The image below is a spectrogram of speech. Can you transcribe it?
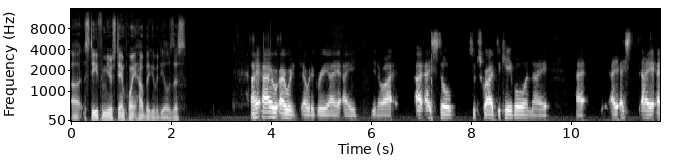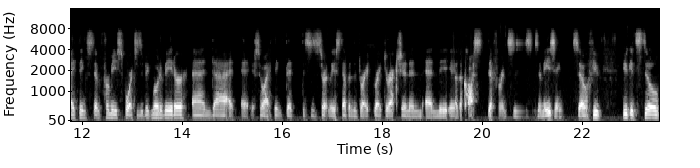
Uh, Steve, from your standpoint, how big of a deal is this? I, I, I would I would agree. I, I you know I, I, I still subscribe to cable, and I, I I, I, I think for me, sports is a big motivator, and uh, so I think that this is certainly a step in the right right direction, and and the you know, the cost difference is, is amazing. So if you if you could still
